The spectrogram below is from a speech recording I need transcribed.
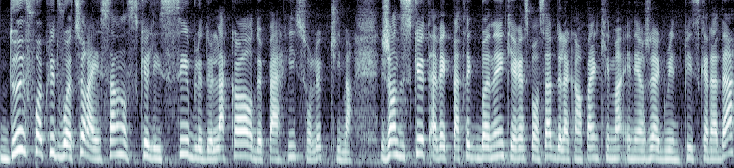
deux fois plus de voitures à essence que les cibles de l'accord de Paris sur le climat. J'en discute avec Patrick Bonin, qui est responsable de la campagne climat-énergie à Greenpeace Canada.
